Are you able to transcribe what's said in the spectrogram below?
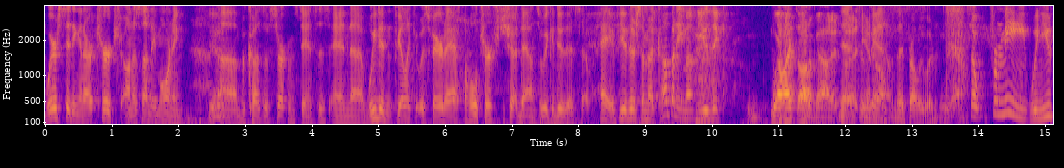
we're sitting in our church on a Sunday morning Yeah. uh, because of circumstances, and uh, we didn't feel like it was fair to ask the whole church to shut down so we could do this. So, hey, if you there's some accompaniment music, Well, I thought about it, yeah, but you know, yeah, they probably wouldn't. Yeah. So for me, when you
